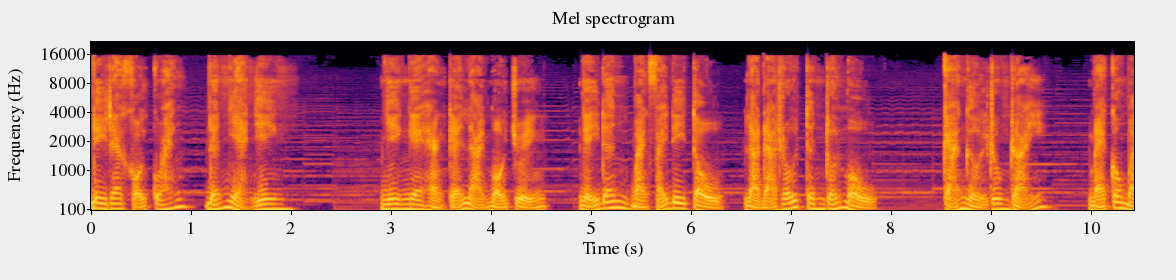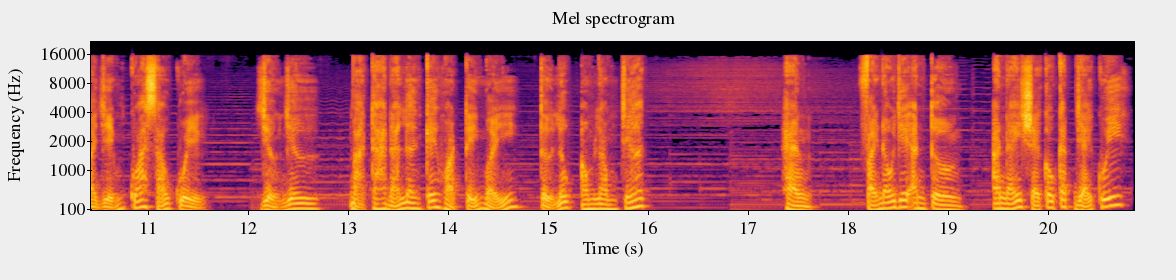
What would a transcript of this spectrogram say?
đi ra khỏi quán, đến nhà Nhiên. Nhiên nghe Hằng kể lại mọi chuyện, nghĩ đến bạn phải đi tù là đã rối tinh rối mù. Cả người run rẩy, mẹ con bà Diễm quá xảo quyệt. Dường như bà ta đã lên kế hoạch tỉ mỉ từ lúc ông Long chết. Hằng phải nói với anh Tường, anh ấy sẽ có cách giải quyết.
